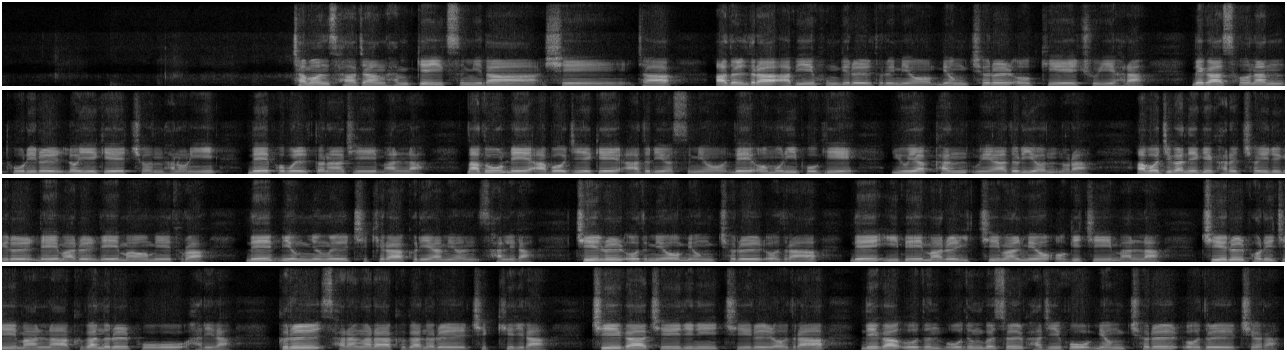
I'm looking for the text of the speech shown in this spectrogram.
잠언 4장 함께 읽습니다. 시작. 아들들아 아비의 훈계를 들으며 명철을 얻기에 주의하라. 내가 선한 도리를 너희에게 전하노니 내 법을 떠나지 말라. 나도 내 아버지에게 아들이었으며 내 어머니 보기에 유약한 외아들이었노라. 아버지가 내게 가르쳐 이르기를 내 말을 내 마음에 두라. 내 명령을 지키라. 그리하면 살리라. 지혜를 얻으며 명철을 얻으라. 내 입의 말을 잊지 말며 어기지 말라. 지혜를 버리지 말라. 그가 너를 보호하리라. 그를 사랑하라. 그가 너를 지키리라. 지혜가 제일이니 지혜를 얻으라. 내가 얻은 모든 것을 가지고 명철을 얻을지어라.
